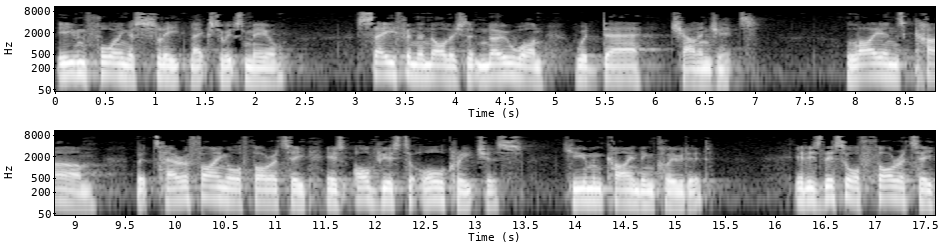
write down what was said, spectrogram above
even falling asleep next to its meal, safe in the knowledge that no one would dare challenge it. Lion's calm but terrifying authority is obvious to all creatures, humankind included. It is this authority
